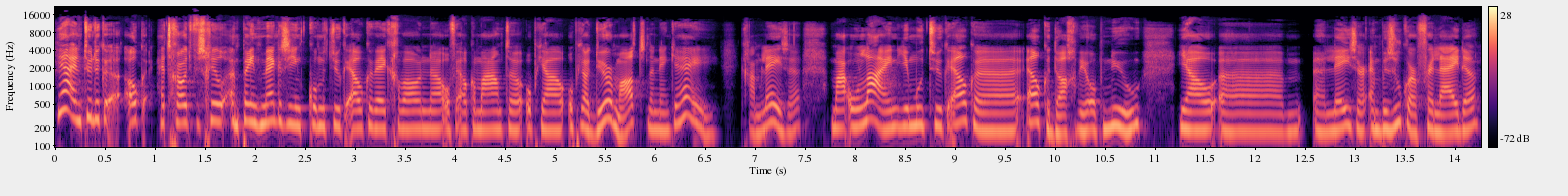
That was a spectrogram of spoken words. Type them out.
Ja, en natuurlijk ook het grote verschil. Een print magazine komt natuurlijk elke week gewoon of elke maand op, jou, op jouw deurmat. Dan denk je, hé, hey, ik ga hem lezen. Maar online, je moet natuurlijk elke, elke dag weer opnieuw jouw ehm, lezer en bezoeker verleiden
